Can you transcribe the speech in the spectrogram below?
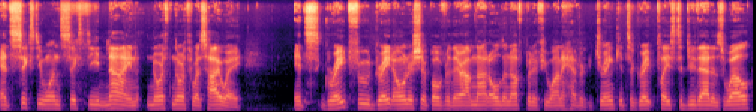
at 6169 North Northwest Highway. It's great food, great ownership over there. I'm not old enough, but if you want to have a drink, it's a great place to do that as well.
